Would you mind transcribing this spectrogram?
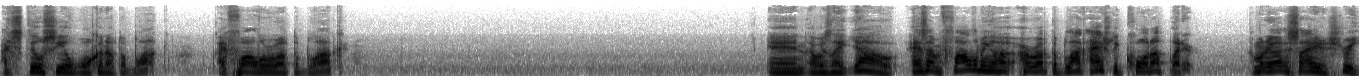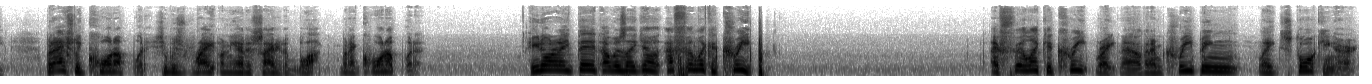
I still see her walking up the block. I follow her up the block. And I was like, yo, as I'm following her, up the block, I actually caught up with her. I'm on the other side of the street, but I actually caught up with her. She was right on the other side of the block, but I caught up with her. You know what I did? I was like, yo, I feel like a creep. I feel like a creep right now that I'm creeping, like stalking her.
